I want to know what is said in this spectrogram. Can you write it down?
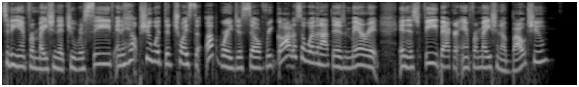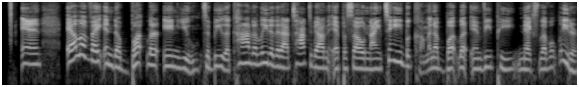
to the information that you receive. And it helps you with the choice to upgrade yourself, regardless of whether or not there's merit in this feedback or information about you and elevating the butler in you to be the kind of leader that I talked about in episode 19, becoming a butler MVP next level leader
